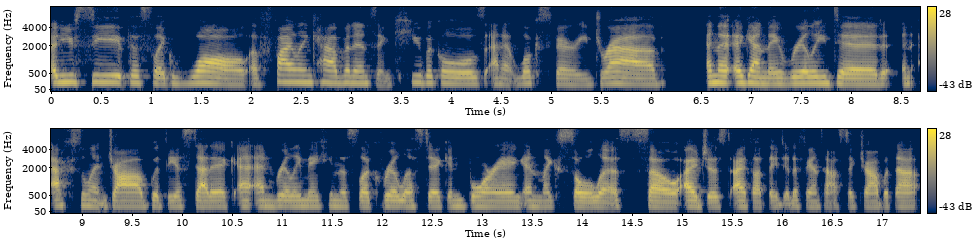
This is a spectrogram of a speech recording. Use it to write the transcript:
and you see this like wall of filing cabinets and cubicles and it looks very drab and that again they really did an excellent job with the aesthetic and, and, really making this look realistic and boring and like soulless so i just i thought they did a fantastic job with that.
